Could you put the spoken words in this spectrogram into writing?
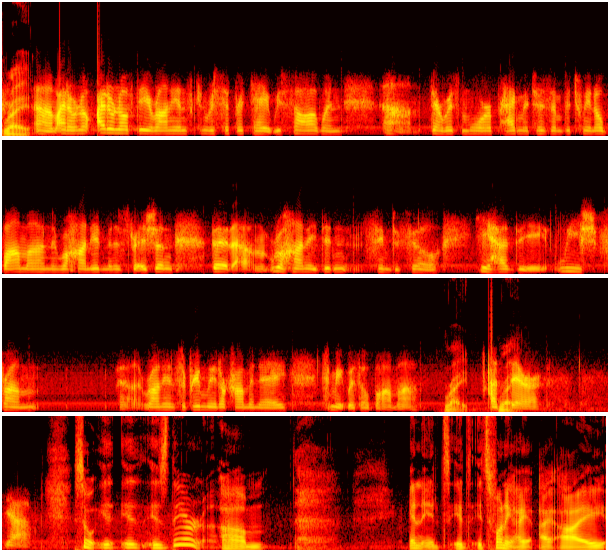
Right. Um, I don't know. I don't know if the Iranians can reciprocate. We saw when um, there was more pragmatism between Obama and the Rouhani administration that um, Rouhani didn't seem to feel he had the leash from uh, Iranian Supreme Leader Khamenei to meet with Obama Right. up right. there. Yeah. So is, is there? Um, and it's it's it's funny. I I, I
